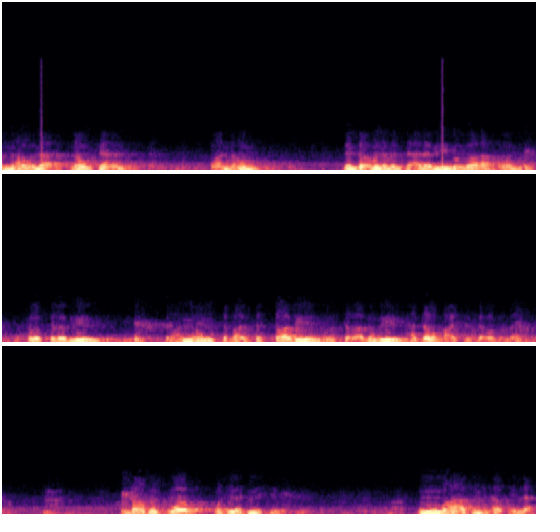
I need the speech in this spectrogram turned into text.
أن هؤلاء لهم شأن وأنهم ينفعون من سأل بهم الله وأن توسل بهم وأنهم استسقى بهم واستغاثوا بهم حتى وقع الشرك بالله. فأصل الصور وسيلة للشرك. من مضاهاة لخلق الله.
